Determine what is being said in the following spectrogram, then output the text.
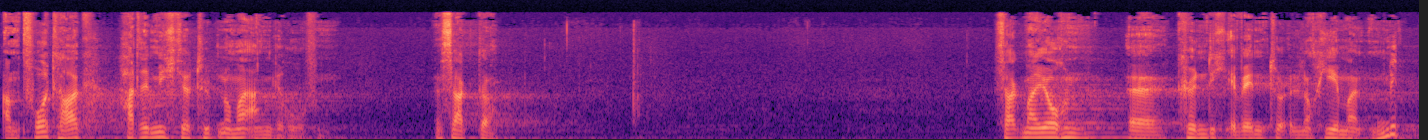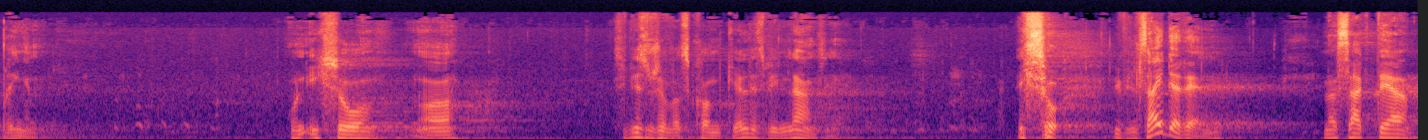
am Vortag hatte mich der Typ nochmal angerufen. Er sagt er, sag mal Jochen, äh, könnte ich eventuell noch jemanden mitbringen? Und ich so, oh, Sie wissen schon, was kommt, gell? Deswegen lernen Sie. Ich so, wie viel seid ihr denn? Und dann sagt er,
